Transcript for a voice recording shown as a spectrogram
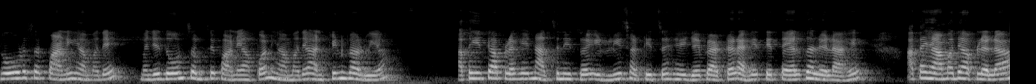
थोडंसं पाणी ह्यामध्ये म्हणजे दोन चमचे पाणी आपण ह्यामध्ये आणखीन घालूया. आता इथे आपलं हे नाचणीचं इडलीसाठीचं हे जे बॅटर आहे ते तयार झालेलं आहे. आता ह्यामध्ये आपल्याला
